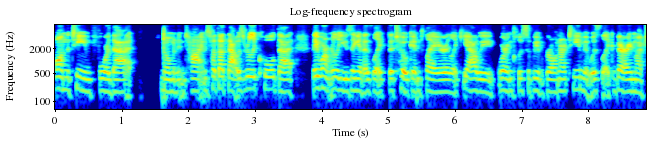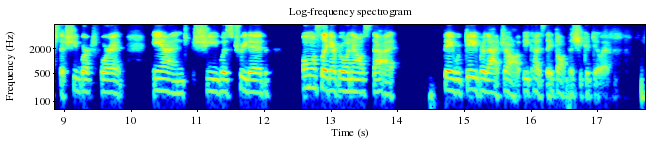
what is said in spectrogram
on the team for that moment in time. So I thought that was really cool that they weren't really using it as like the token player, like, yeah, we we're inclusive, we have a girl on our team. It was like very much that she worked for it and she was treated almost like everyone else that they were, gave her that job because they thought that she could do it.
